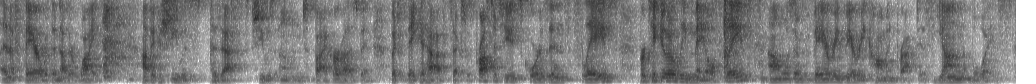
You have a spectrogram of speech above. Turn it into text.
an affair with another wife uh, because she was possessed, she was owned by her husband. But they could have sex with prostitutes, courtesans, slaves, particularly male slaves, um, was a very, very common practice. Young boys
